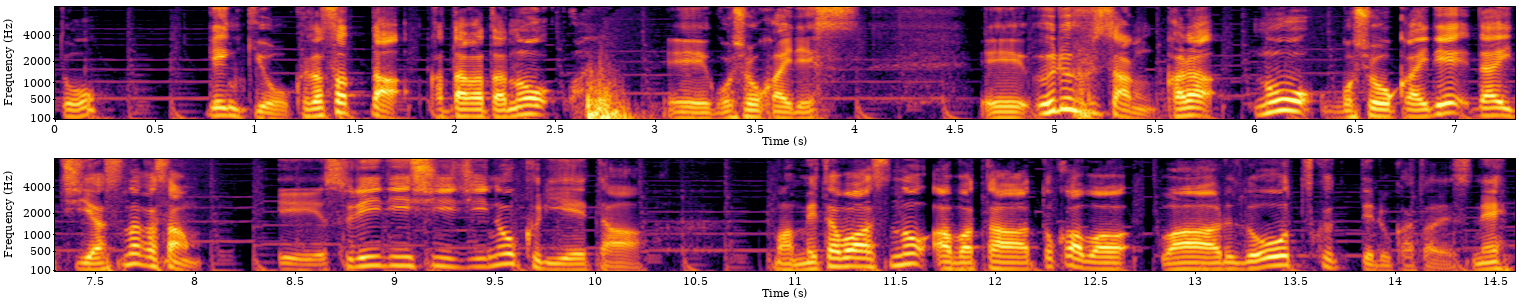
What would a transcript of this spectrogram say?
と元気をくださった方々の、えー、ご紹介です、えー、ウルフさんからのご紹介で第一安永さん、えー、3DCG のクリエイター、まあ、メタバースのアバターとかワールドを作ってる方ですね。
